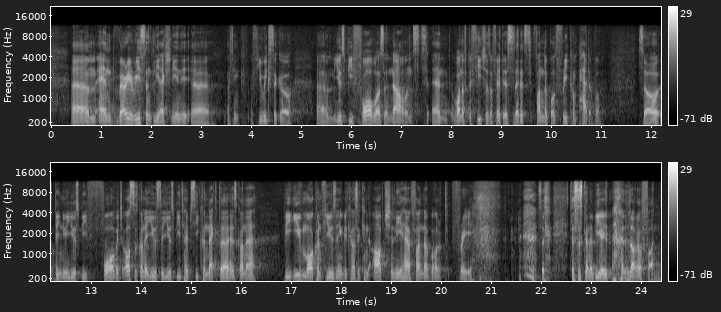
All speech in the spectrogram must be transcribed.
um, and very recently, actually, uh, I think a few weeks ago, um, USB 4 was announced, and one of the features of it is that it's Thunderbolt 3 compatible. So the new USB 4, which also is going to use the USB Type-C connector, is going to be even more confusing because it can optionally have Thunderbolt 3. so this is going to be a, a, lot of fun.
